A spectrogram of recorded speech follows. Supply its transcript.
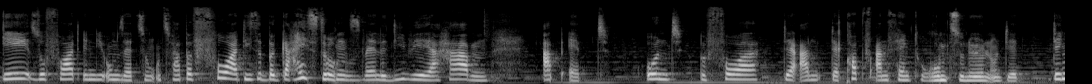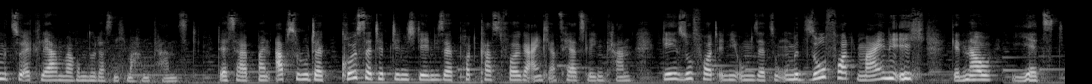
geh sofort in die Umsetzung. Und zwar bevor diese Begeisterungswelle, die wir ja haben, abebbt und bevor der, an, der Kopf anfängt rumzunölen und dir Dinge zu erklären, warum du das nicht machen kannst. Deshalb mein absoluter größter Tipp, den ich dir in dieser Podcast-Folge eigentlich ans Herz legen kann. Geh sofort in die Umsetzung. Und mit sofort meine ich genau jetzt.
